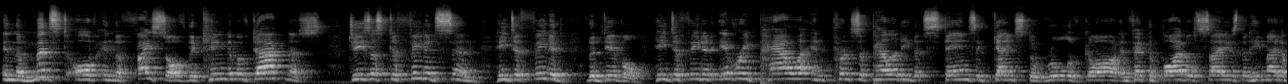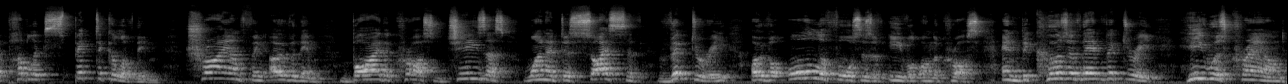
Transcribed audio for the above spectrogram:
in the midst of, in the face of, the kingdom of darkness. Jesus defeated sin. He defeated the devil. He defeated every power and principality that stands against the rule of God. In fact, the Bible says that he made a public spectacle of them, triumphing over them by the cross. Jesus won a decisive victory over all the forces of evil on the cross. And because of that victory, he was crowned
